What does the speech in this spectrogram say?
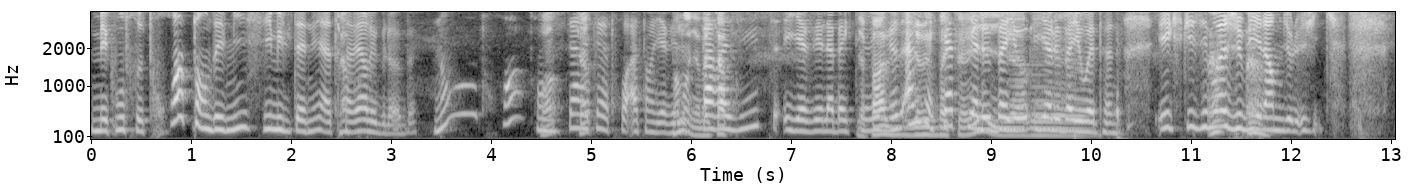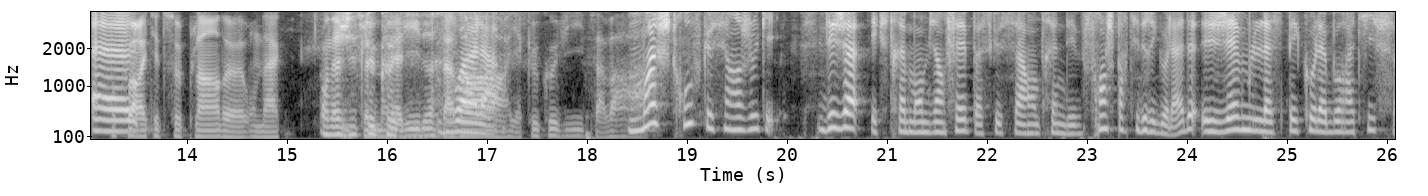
mais contre trois pandémies simultanées à travers le globe. Non, On s'est arrêté à trois. Attends, il y avait Non, non, il y le parasite, il y avait la bactérie. Il y a parasite, ah il y a virus, quatre, il y a le bactérie, bio, il y a le le- bioweapon. Excusez-moi, j'ai oublié l'arme biologique. Il Euh, faut arrêter de se plaindre. On a On a juste le maladie, Covid. Ça Voilà. va. Il y a que le Covid, ça va. Moi, je trouve que c'est un jeu qui est déjà extrêmement bien fait parce que ça entraîne des franches parties de rigolade. J'aime l'aspect collaboratif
